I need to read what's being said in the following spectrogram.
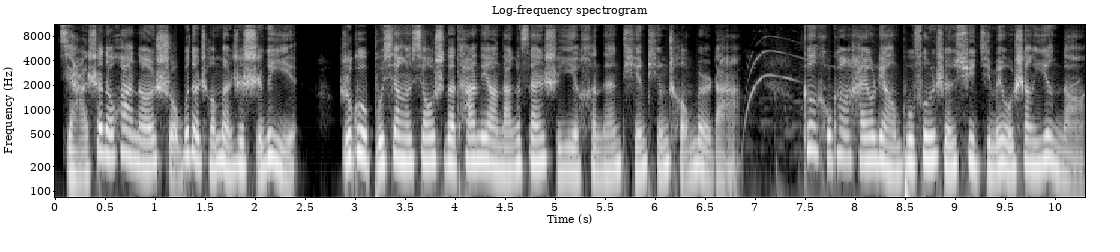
假设的话呢，首部的成本是十个亿，如果不像消失的他那样拿个三十亿，很难填平成本的。更何况还有两部《封神》续集没有上映呢。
